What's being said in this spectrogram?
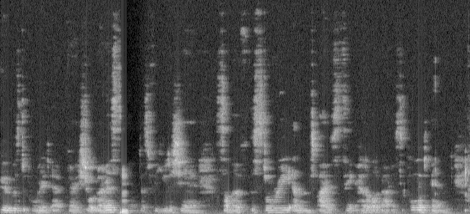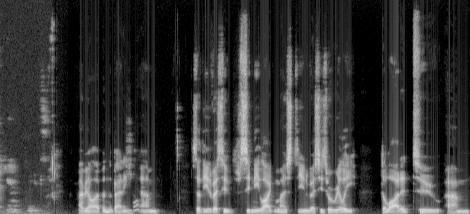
who was deported at very short notice, mm. and just for you to share some of the story. And I've seen, heard a lot about your support, and yeah, please. Maybe I'll open the batting. Sure. Um, so the University of Sydney, like most universities, were really delighted to um,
